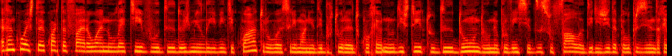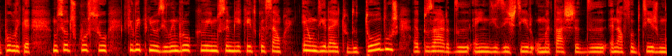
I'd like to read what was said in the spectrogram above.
Arrancou esta quarta-feira o ano letivo de 2024. A cerimónia de abertura decorreu no distrito de Dondo, na província de Sofala, dirigida pelo Presidente da República. No seu discurso, Filipe Nyusi lembrou que em Moçambique a educação é um direito de todos, apesar de ainda existir uma taxa de analfabetismo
